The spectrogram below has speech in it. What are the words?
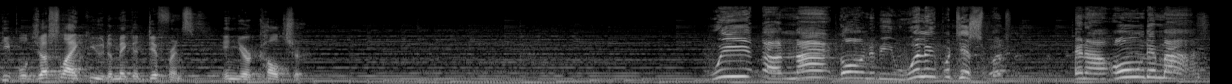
people just like you to make a difference in your culture. We are not going to be willing participants in our own demise.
